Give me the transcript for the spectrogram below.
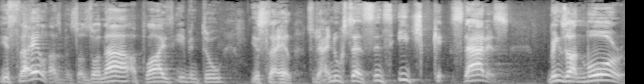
Yisrael husband. So Zonah applies even to Yisrael. So the Chinuch says, since each status brings on more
